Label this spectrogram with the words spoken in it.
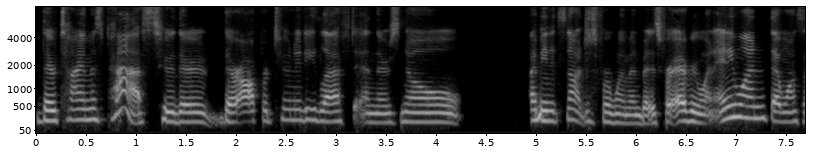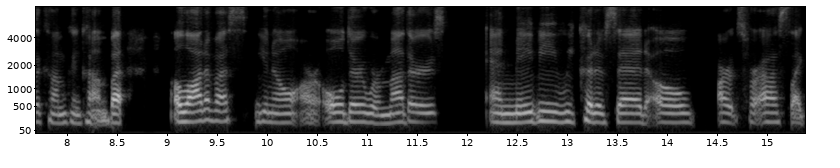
their time has passed, who their their opportunity left, and there's no I mean, it's not just for women, but it's for everyone. Anyone that wants to come can come. But a lot of us, you know, are older, we're mothers, and maybe we could have said oh arts for us like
